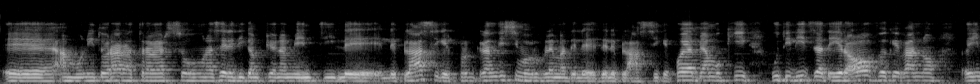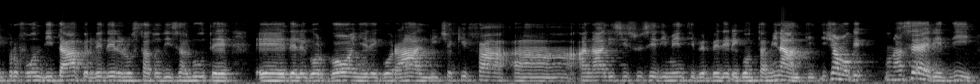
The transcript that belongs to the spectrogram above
eh, a monitorare attraverso una serie di campionamenti le, le plastiche, il pro- grandissimo problema delle, delle plastiche. Poi abbiamo chi utilizza dei ROV che vanno eh, in profondità per vedere lo stato di salute eh, delle gorgogne, dei coralli, c'è chi fa uh, analisi sui sedimenti per vedere i contaminanti. Diciamo che una serie di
